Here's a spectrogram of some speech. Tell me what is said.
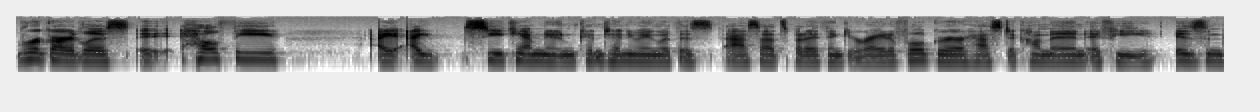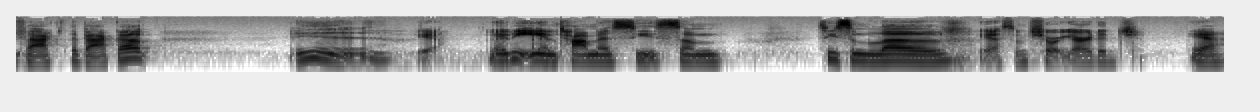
regardless, it, healthy. I, I see Cam Newton continuing with his assets, but I think you're right. If Will Grier has to come in, if he is in fact the backup, eh, Yeah. maybe Ian Thomas sees some sees some love. Yeah, some short yardage. Yeah,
